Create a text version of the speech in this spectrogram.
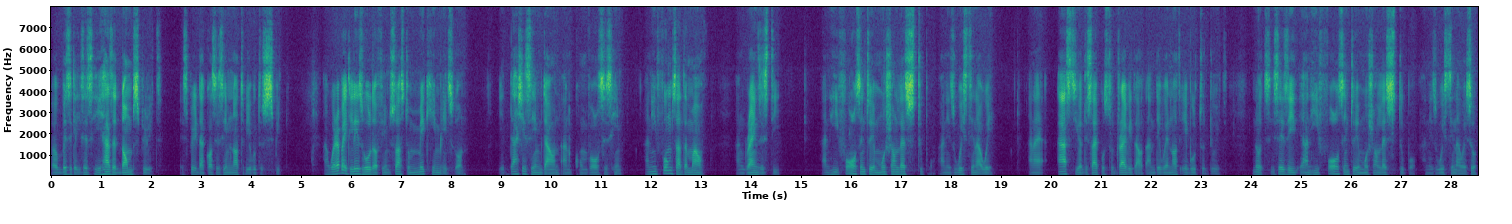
well, basically, he says he has a dumb spirit, spirit that causes him not to be able to speak. And wherever it lays hold of him so as to make him its own, it dashes him down and convulses him. And he foams at the mouth and grinds his teeth. And he falls into a motionless stupor and is wasting away. And I asked your disciples to drive it out, and they were not able to do it. Note, he says, he, and he falls into a motionless stupor and is wasting away. So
